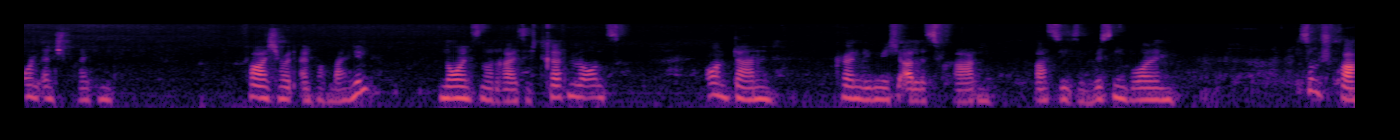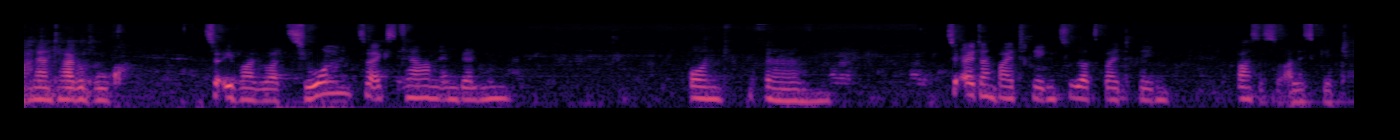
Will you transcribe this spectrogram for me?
und entsprechend fahre ich heute einfach mal hin. 19.30 Uhr treffen wir uns und dann können die mich alles fragen, was sie so wissen wollen. Zum Sprachlerntagebuch, zur Evaluation, zur externen in Berlin und ähm, zu Elternbeiträgen, Zusatzbeiträgen, was es so alles gibt.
